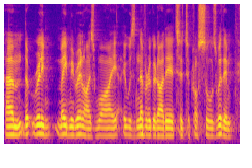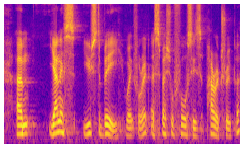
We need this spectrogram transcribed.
um, that really made me realise why it was never a good idea to, to cross swords with him. Um, Yiannis used to be, wait for it, a Special Forces paratrooper.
